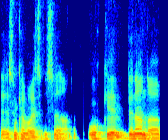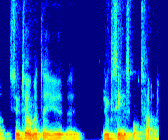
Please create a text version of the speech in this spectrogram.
eh, som kan vara rätt så besvärande. Och eh, den andra symptomet är ju eh, luktsinnesbortfall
